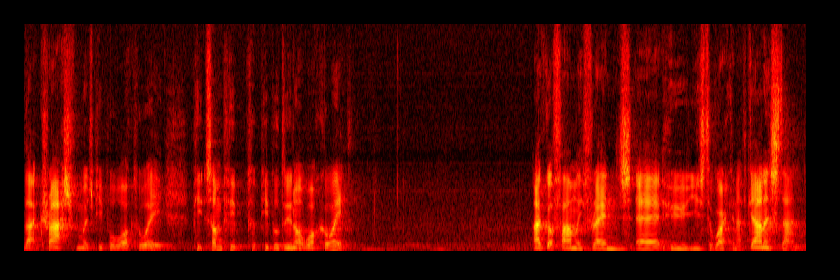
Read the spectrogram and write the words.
that crash from which people walk away, some people do not walk away. I've got family friends uh, who used to work in Afghanistan.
